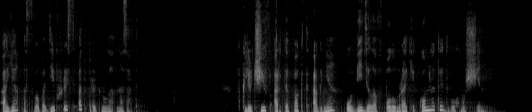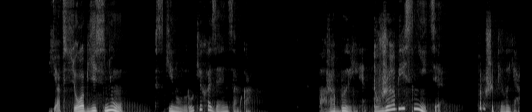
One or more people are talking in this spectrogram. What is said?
а я, освободившись, отпрыгнула назад. Включив артефакт огня, увидела в полумраке комнаты двух мужчин. Я все объясню, вскинул руки хозяин замка. Арабелли, тоже объясните, прошипела я.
